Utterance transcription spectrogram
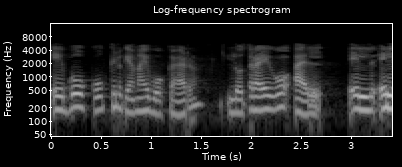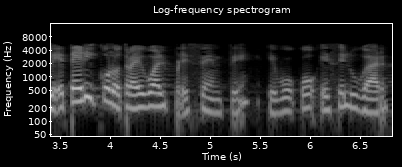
evoco, que es lo que llama evocar, lo traigo al el, etérico lo traigo al presente, evoco ese lugar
